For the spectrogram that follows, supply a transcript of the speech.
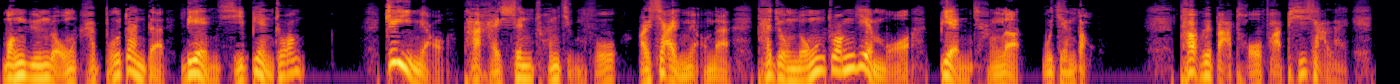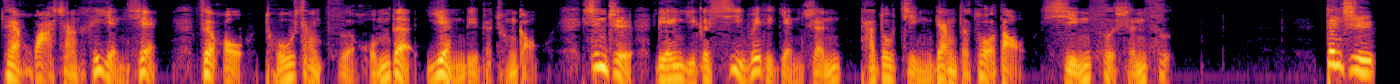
王云荣还不断的练习变装。这一秒他还身穿警服，而下一秒呢，他就浓妆艳抹变成了无间道。他会把头发披下来，再画上黑眼线，最后涂上紫红的艳丽的唇膏，甚至连一个细微的眼神，他都尽量的做到形似神似。但是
